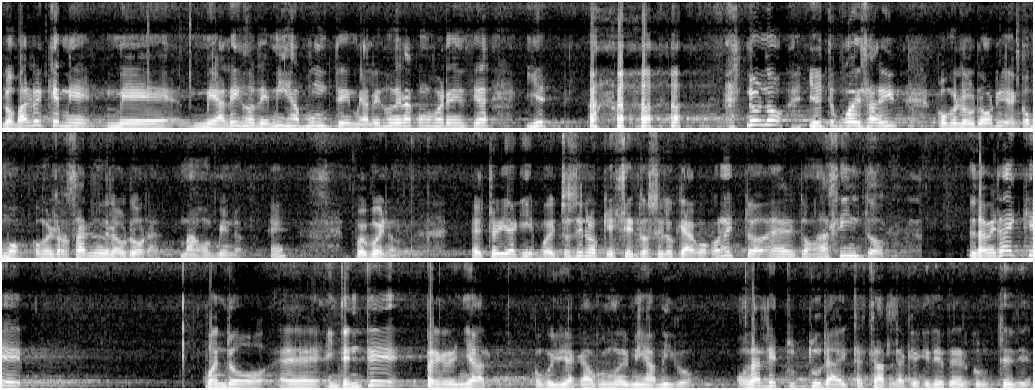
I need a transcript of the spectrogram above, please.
Lo malo es que me, alejo de mis apuntes, me alejo de la conferencia y... no, no, y esto puede salir como el, rosario de la aurora, más o menos. ¿eh? Pues bueno, estoy aquí. Pues entonces lo que sé, lo que hago con esto, eh, don Jacinto. La verdad es que cuando eh, intenté peregrinar, como dirían algunos de mis amigos, o darle estructura a esta charla que quería tener con ustedes,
